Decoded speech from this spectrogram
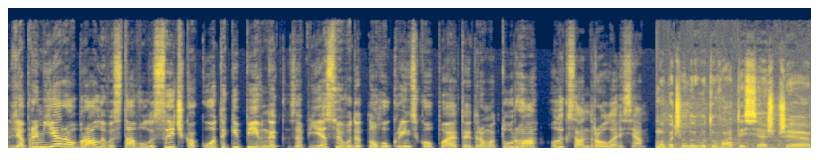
Для прем'єри обрали виставу Лисичка, котик і півник за п'єсою видатного українського поета і драматурга Олександра Олеся. Ми почали готуватися ще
